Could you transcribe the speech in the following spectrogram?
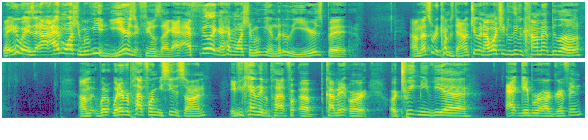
But anyways, I haven't watched a movie in years. It feels like I, I feel like I haven't watched a movie in literally years, but um, that's what it comes down to. And I want you to leave a comment below, um, wh- whatever platform you see this on. If you can leave a platform uh, comment or or tweet me via at Gabriel R Griffin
